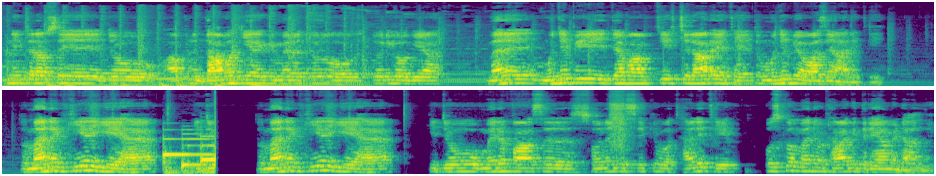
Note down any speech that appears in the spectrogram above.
اپنی طرف سے جو آپ نے دعویٰ کیا کہ میرا چور چوری ہو گیا۔ میں نے مجھے بھی جب آپ چیخ چلا رہے تھے تو مجھے بھی آوازیں آ رہی تھی۔ تو میں نے کیا یہ ہے کہ جو تو میں نے کیا یہ ہے کہ جو میرے پاس سونے کے سکے وہ تھیلی تھی، اس کو میں نے اٹھا کے دریا میں ڈال دی۔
